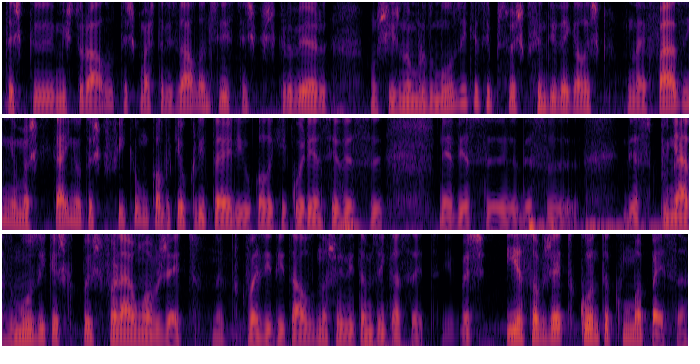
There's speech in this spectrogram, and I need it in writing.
tens que misturá-lo, tens que masterizá-lo, antes disso tens que escrever um X número de músicas e percebes que sentido é que elas né, fazem, umas que caem, outras que ficam, qual é que é o critério, qual é que é a coerência desse, né, desse, desse, desse punhado de músicas que depois fará um objeto, né? porque vais editá-lo, nós só editamos em cassete. Mas, e esse objeto conta como uma peça,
